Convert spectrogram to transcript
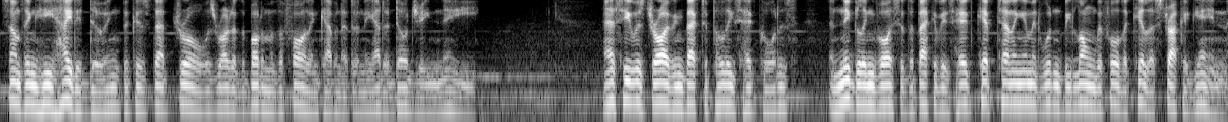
something he hated doing because that drawer was right at the bottom of the filing cabinet and he had a dodgy knee. As he was driving back to police headquarters, a niggling voice at the back of his head kept telling him it wouldn't be long before the killer struck again.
